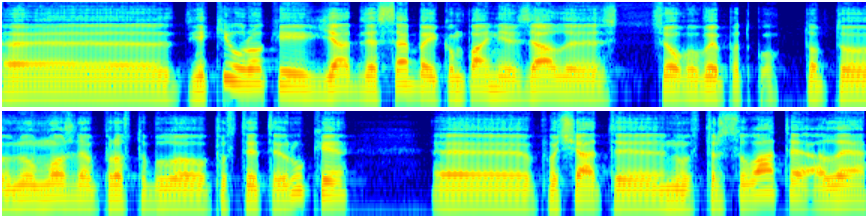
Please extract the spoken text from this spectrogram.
Е, які уроки я для себе і компанія взяли з цього випадку? Тобто, ну, можна просто було опустити руки, е, почати ну, стресувати, але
